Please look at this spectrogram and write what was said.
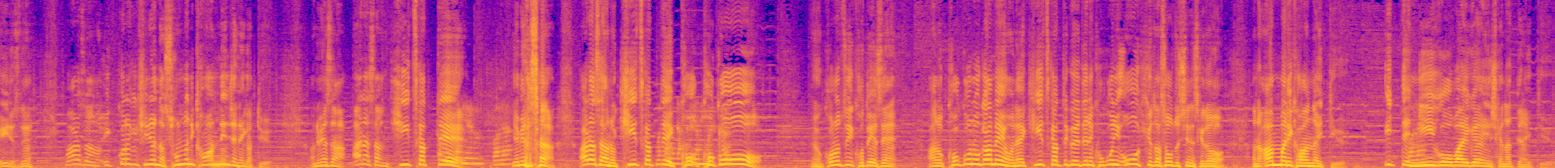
いいですね、まあ、アラさんあの1個だけ気になるのはそんなに変わんねえんじゃねえかっていうあの皆さんアラさん気使っていや皆さんアラさんあの気使ってこここをうんこの次固定線あのここの画面をね気使ってくれてねここに大きく出そうとしてるんですけどあのあんまり変わんないっていう1.25倍ぐらいにしかなってないっていう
